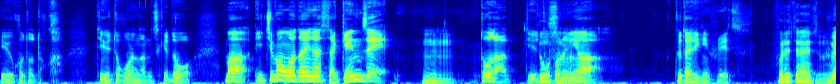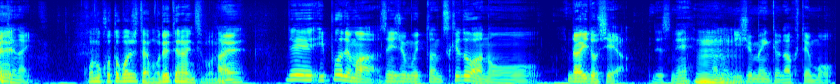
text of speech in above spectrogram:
いうこととかっていうところなんですけど、まあ、一番話題になってた減税、うん。どうだっていうところには、具体的に触れず、触れてないですよね。触れてない。この言葉自体も出てないんですもんね。はいで、一方で、まあ、先週も言ったんですけど、あの、ライドシェアですね。うんあの二種免許なくても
